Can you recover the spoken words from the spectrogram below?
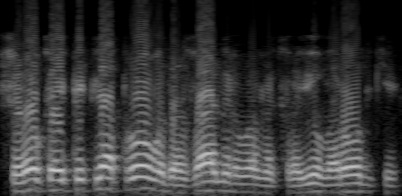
широкая петля провода замерла на краю воронки.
